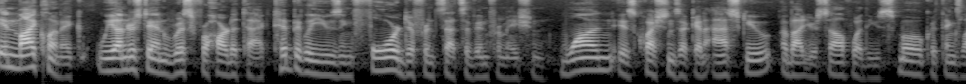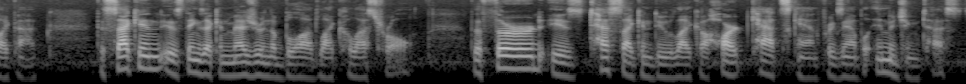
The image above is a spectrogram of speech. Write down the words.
In my clinic, we understand risk for heart attack typically using four different sets of information. One is questions that can ask you about yourself, whether you smoke or things like that. The second is things I can measure in the blood, like cholesterol. The third is tests I can do, like a heart CAT scan, for example, imaging tests.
